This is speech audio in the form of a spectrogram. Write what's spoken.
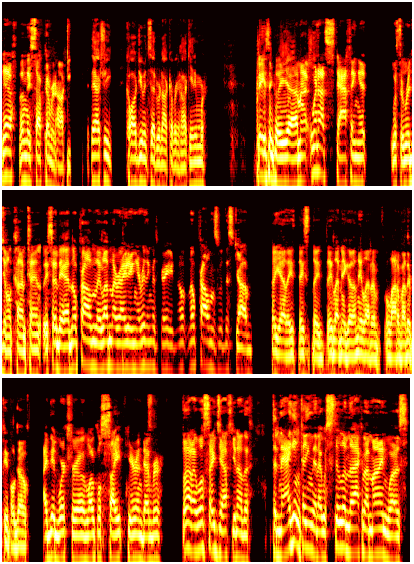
yeah, then they stopped covering hockey. They actually called you and said we're not covering hockey anymore. Basically, yeah, not, we're not staffing it with original content. They said they had no problem. They loved my writing. Everything was great. No, no problems with this job. But yeah, they, they, they, they let me go and they let a, a lot of other people go. I did work for a local site here in Denver, but I will say, Jeff, you know, the, the nagging thing that I was still in the back of my mind was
